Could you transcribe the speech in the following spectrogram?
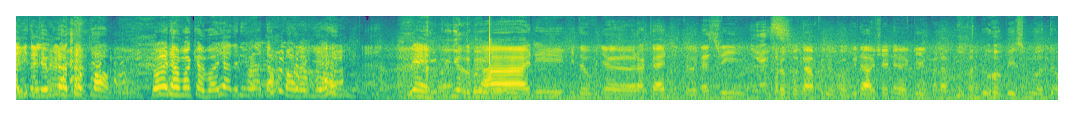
kita tak boleh tapau. Kau dah makan banyak tadi nak tapau lagi kan. Okay. Ah, ni kita punya rakan itu Nazri Yes. merupakan penyokong Kedah. Macam mana game malam ni? Aduh, habis semua tak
